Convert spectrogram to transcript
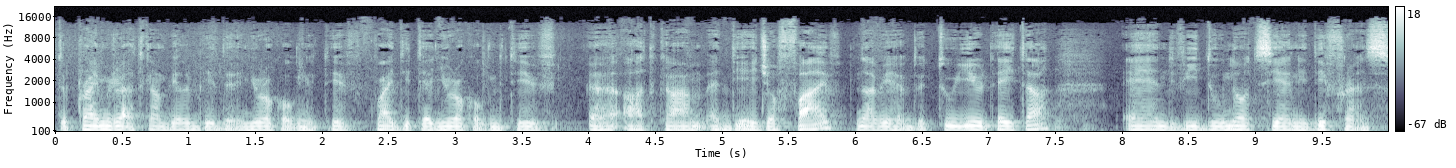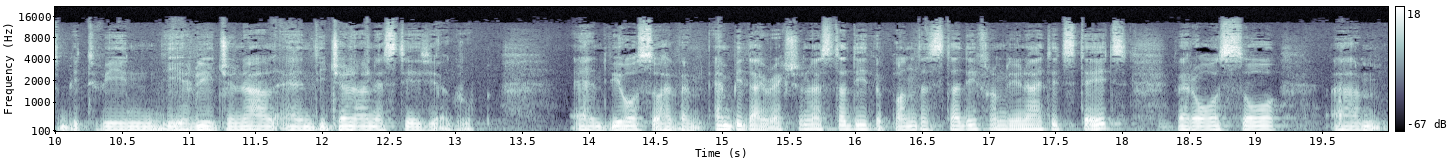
The primary outcome will be the neurocognitive, quite detailed neurocognitive uh, outcome at the age of five. Now we have the two year data, and we do not see any difference between the regional and the general anesthesia group. And we also have an ambidirectional study, the PANDA study from the United States, where also um,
